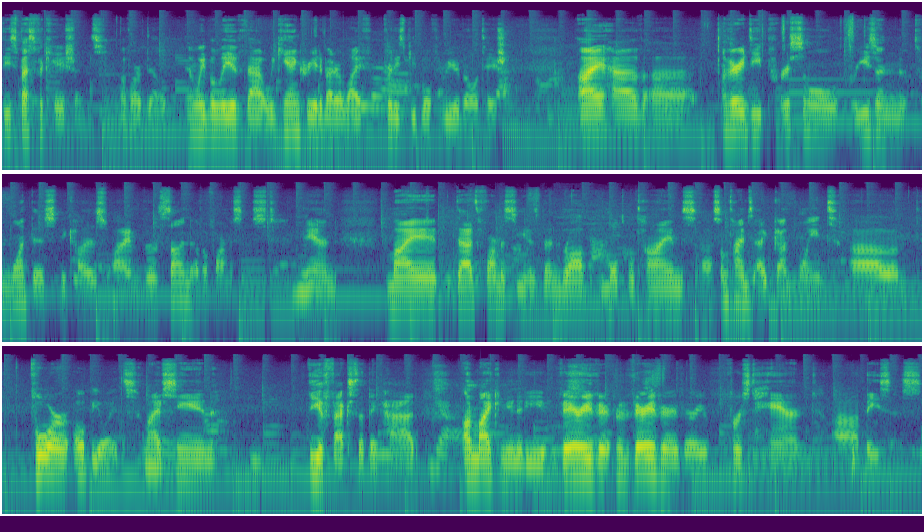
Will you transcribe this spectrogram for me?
the specifications of our bill, and we believe that we can create a better life for these people through rehabilitation. I have uh, a very deep personal reason to want this because I'm the son of a pharmacist, Mhm. and my dad's pharmacy has been robbed multiple times, uh, sometimes at gunpoint, um, for opioids, and I've Mhm. seen the effects that they've had Yeah. on my community very, very, very, very, very first-hand uh, basis.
